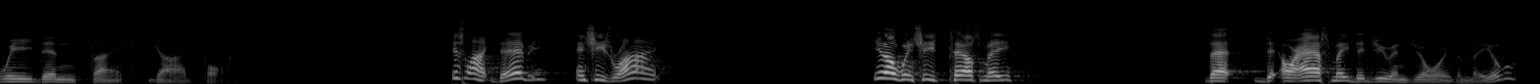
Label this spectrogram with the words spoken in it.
we didn't thank God for? It's like Debbie, and she's right. You know, when she tells me that, or asks me, Did you enjoy the meal?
